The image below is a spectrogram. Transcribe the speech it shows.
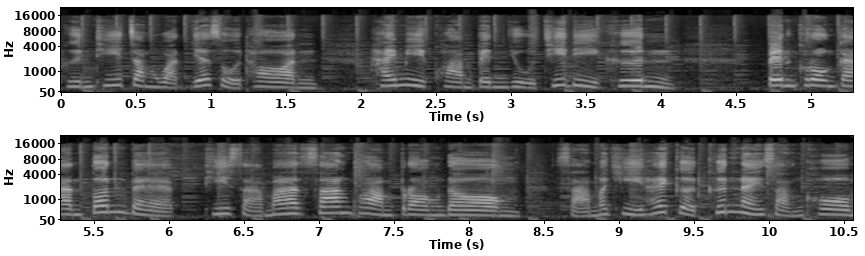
พื้นที่จังหวัดยะโสธรให้มีความเป็นอยู่ที่ดีขึ้น เป็นโครงการต้นแบบที่สามารถสร้างความปรองดอง สามัคคีให้เกิดขึ้นในสังคม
